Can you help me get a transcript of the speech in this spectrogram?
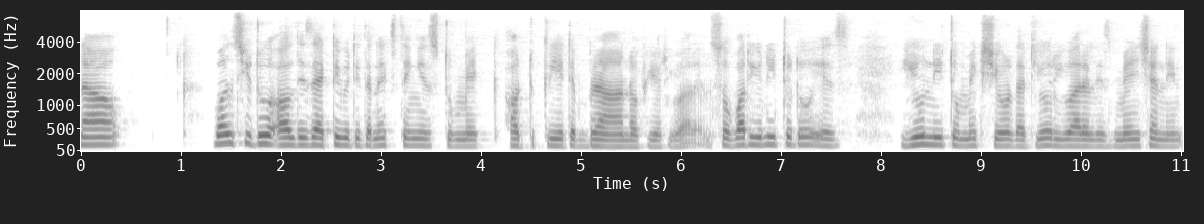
Now once you do all this activity the next thing is to make or to create a brand of your url so what you need to do is you need to make sure that your url is mentioned in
